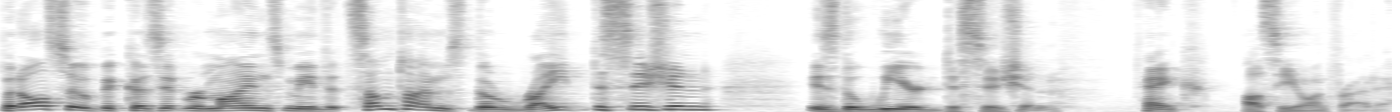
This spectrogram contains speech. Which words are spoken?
but also because it reminds me that sometimes the right decision is the weird decision. Hank, I'll see you on Friday.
